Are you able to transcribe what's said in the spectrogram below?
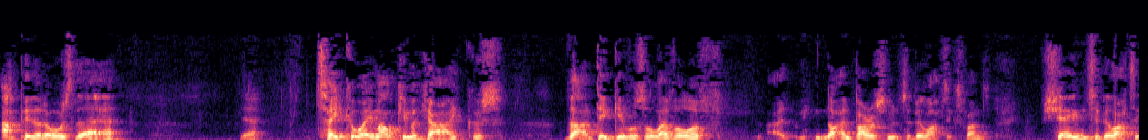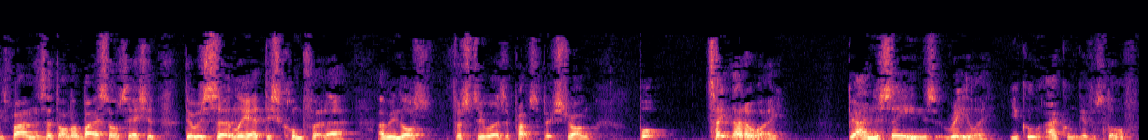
happy that I was there, Yeah. take away Malky Mackay because that did give us a level of not embarrassment to be Latics fans, shame to be Latics fans. I don't know by association. There was certainly a discomfort there. I mean, those first two words are perhaps a bit strong, but take that away. Behind the scenes, really, you couldn't. I couldn't give a stuff.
